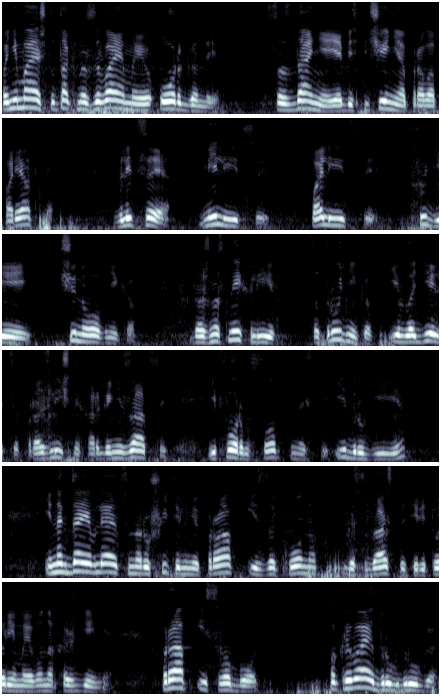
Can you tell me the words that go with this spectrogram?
понимая, что так называемые органы – создания и обеспечения правопорядка в лице милиции, полиции, судей, чиновников, должностных лиц, сотрудников и владельцев различных организаций и форм собственности и другие, иногда являются нарушителями прав и законов государства территории моего нахождения, прав и свобод, покрывают друг друга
